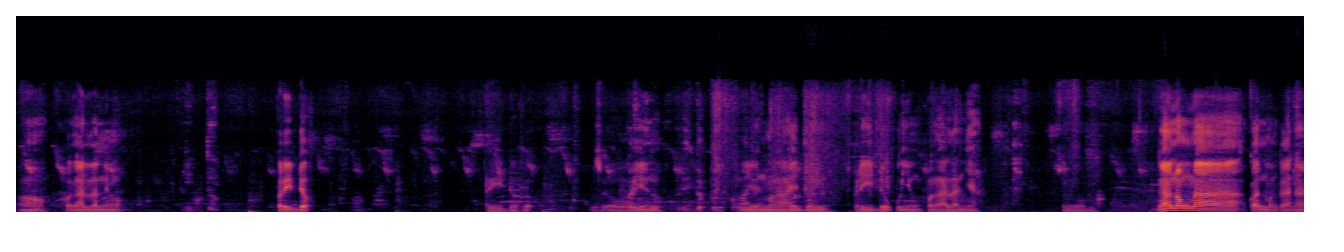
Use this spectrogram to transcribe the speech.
Oh, pangalan nimo. Rito. Prido. Prido bro. So yun, Prido po yung pangalan. yun mga idol, Prido po yung pangalan niya. So nganong na kuan man ka na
